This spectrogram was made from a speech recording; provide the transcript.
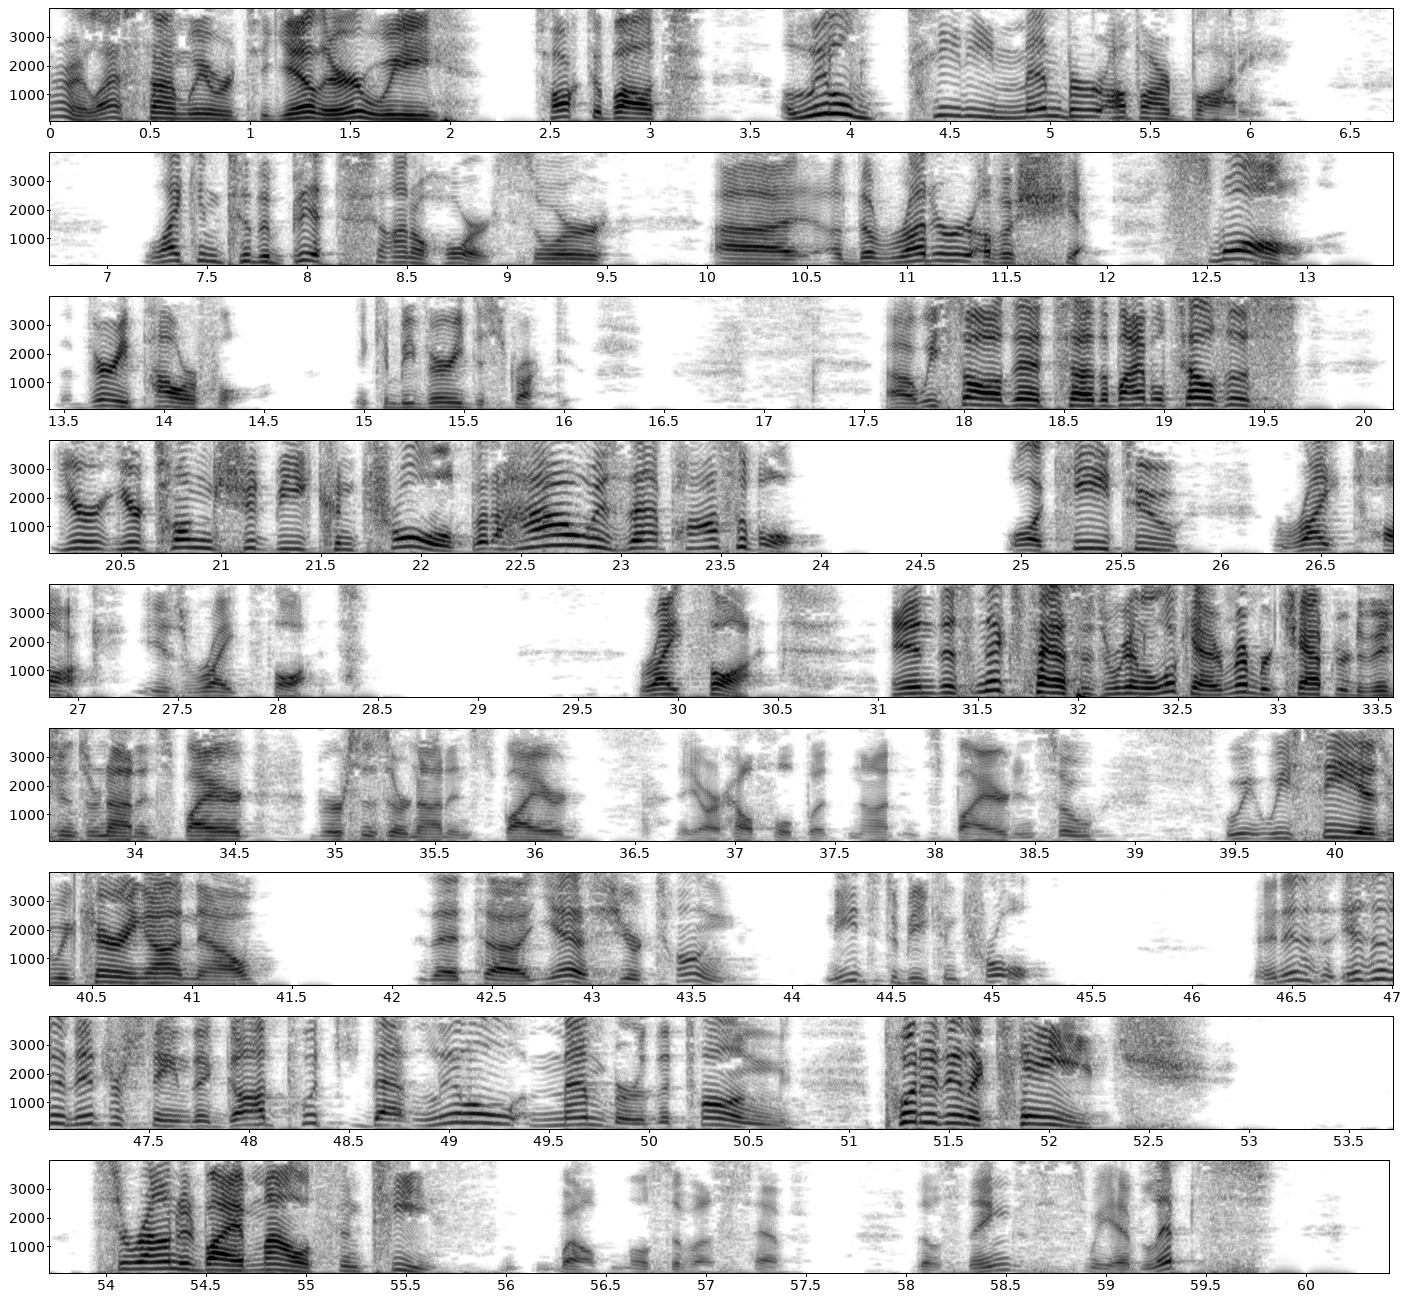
All right, last time we were together, we talked about a little teeny member of our body, likened to the bit on a horse or uh, the rudder of a ship. Small, but very powerful. It can be very destructive. Uh, we saw that uh, the Bible tells us your, your tongue should be controlled, but how is that possible? Well, a key to right talk is right thought right thought. And this next passage we're going to look at, remember chapter divisions are not inspired, verses are not inspired. They are helpful but not inspired. And so we, we see as we're carrying on now that, uh, yes, your tongue needs to be controlled. And is, isn't it interesting that God put that little member, the tongue, put it in a cage, surrounded by a mouth and teeth? Well, most of us have those things. We have lips,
